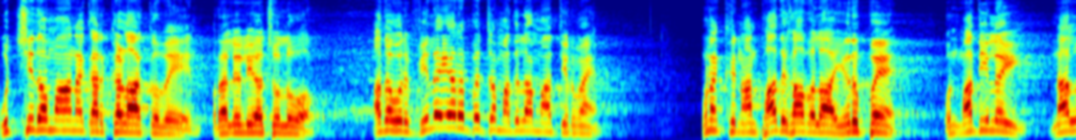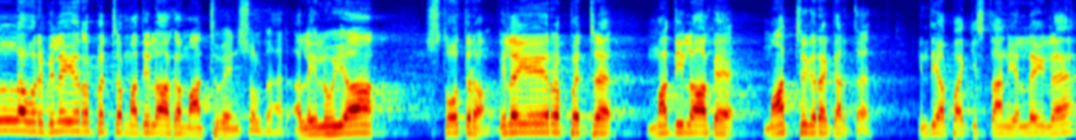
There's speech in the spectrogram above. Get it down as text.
உச்சிதமான கற்களாக்குவேன். ஒரு அலுலியா சொல்லுவோம். அதை ஒரு விலையேற பெற்ற மதிலா மாத்திருவேன் உனக்கு நான் பாதுகாவலா இருப்பேன். உன் மதிலை நல்ல ஒரு விலையேற பெற்ற மதிலாக மாற்றுவேன் சொல்றார். அல்லேலூயா. ஸ்தோத்திரம். விலையேற பெற்ற மதிலாக மாற்றுகிற கர்த்தர். இந்தியா பாகிஸ்தான் எல்லையில்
